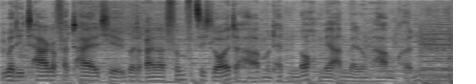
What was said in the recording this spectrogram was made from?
über die Tage verteilt hier über 350 Leute haben und hätten noch mehr Anmeldungen haben können.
